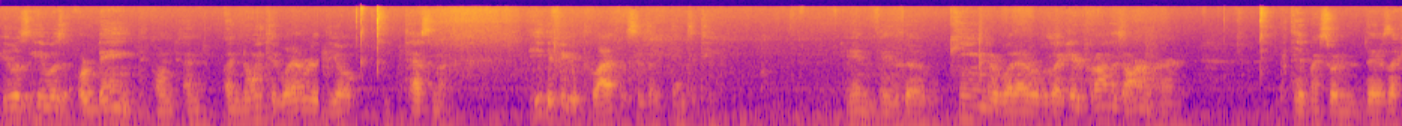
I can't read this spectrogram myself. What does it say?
He was he was ordained, on, an- anointed, whatever the Old Testament he defeated Goliath with his identity. And the king or whatever was like, here, put on this armor take my sword. And they was like,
